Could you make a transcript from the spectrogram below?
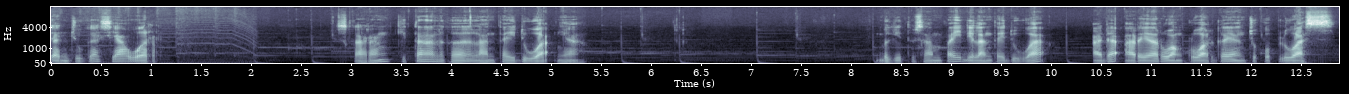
dan juga shower. Sekarang kita ke lantai 2-nya. Begitu sampai di lantai 2, ada area ruang keluarga yang cukup luas.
